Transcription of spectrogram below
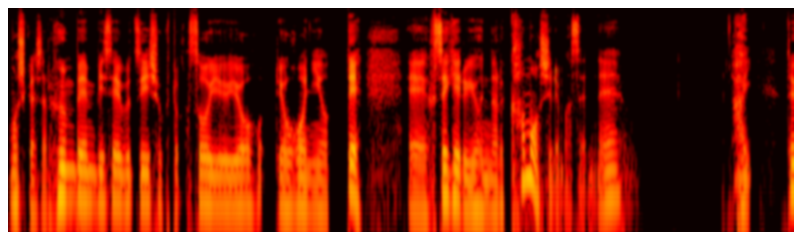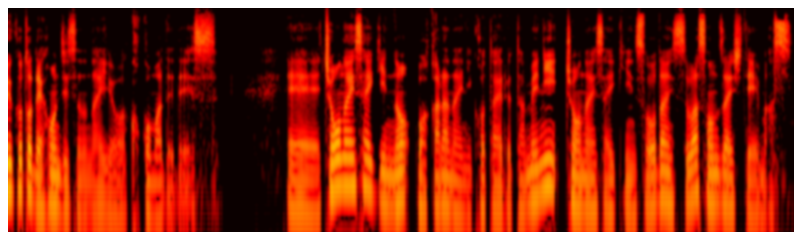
もしかしたら糞便微生物移植とかそういう療法によって、えー、防げるようになるかもしれませんね。はい。ということで本日の内容はここまでです。えー、腸内細菌のわからないに答えるために腸内細菌相談室は存在しています。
